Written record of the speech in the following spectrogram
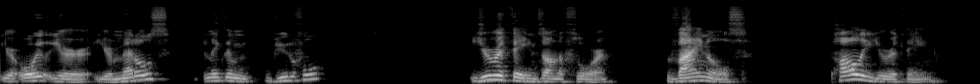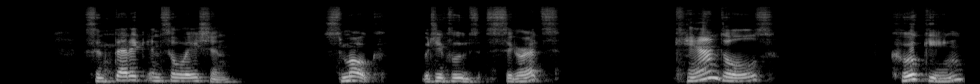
your oil your your metals to make them beautiful? Urethanes on the floor, vinyls, polyurethane, synthetic insulation, smoke, which includes cigarettes, candles, cooking,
